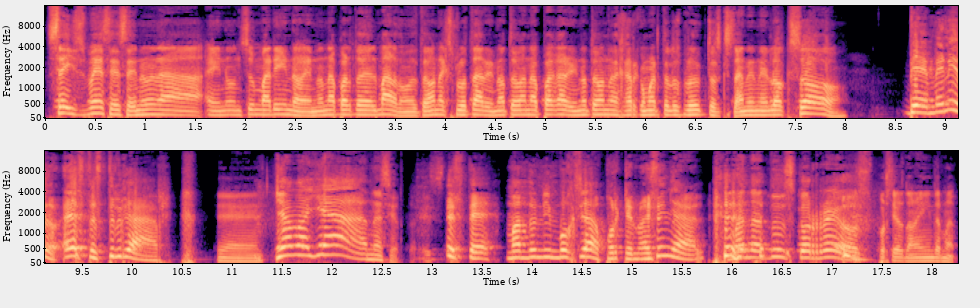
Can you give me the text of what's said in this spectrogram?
seis meses en una, en un submarino, en una parte del mar donde te van a explotar y no te van a pagar y no te van a dejar comerte los productos que están en el Oxxo. Bienvenido, este es tu lugar. Llama ya. No es cierto. Este, Este, manda un inbox ya porque no hay señal. manda tus correos. Por cierto, no hay internet.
